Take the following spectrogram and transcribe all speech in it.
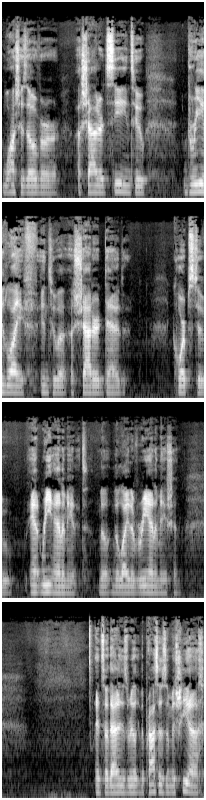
washes over a shattered scene to breathe life into a, a shattered dead corpse to reanimate it, the, the light of reanimation. And so that is really the process of Mashiach,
